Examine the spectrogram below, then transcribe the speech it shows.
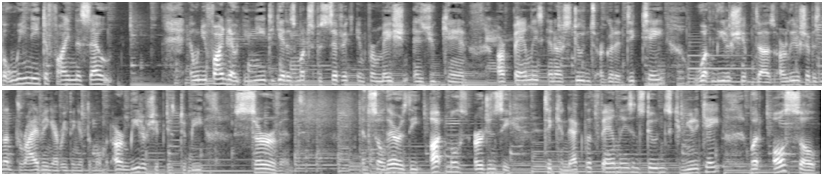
But we need to find this out. And when you find out, you need to get as much specific information as you can. Our families and our students are going to dictate what leadership does. Our leadership is not driving everything at the moment, our leadership is to be servant. And so there is the utmost urgency to connect with families and students, communicate, but also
